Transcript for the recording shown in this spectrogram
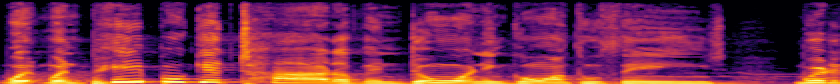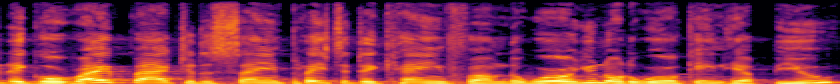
When, when people get tired of enduring and going through things, where did they go? Right back to the same place that they came from, the world. You know the world can't help you.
